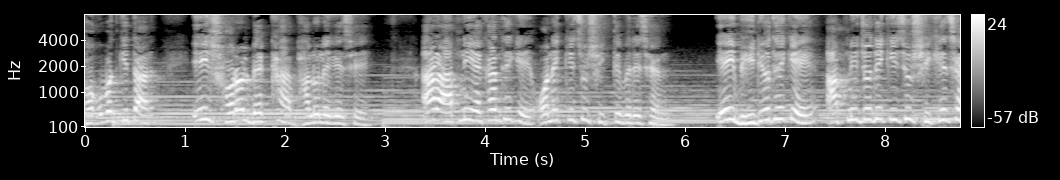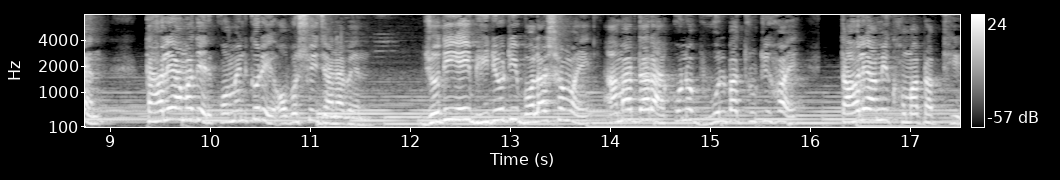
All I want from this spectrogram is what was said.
ভগবদ্গীতার এই সরল ব্যাখ্যা ভালো লেগেছে। আর আপনি এখান থেকে অনেক কিছু শিখতে পেরেছেন। এই ভিডিও থেকে আপনি যদি কিছু শিখেছেন, তাহলে আমাদের কমেন্ট করে অবশ্যই জানাবেন। যদি এই ভিডিওটি বলার সময় আমার দ্বারা কোনো ভুল বা ত্রুটি হয়, তাহলে আমি ক্ষমাপ্রার্থী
